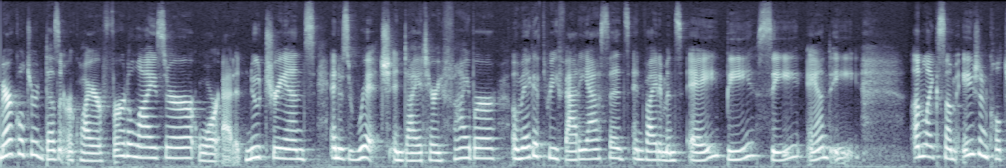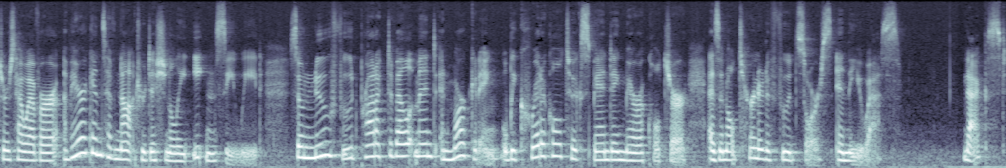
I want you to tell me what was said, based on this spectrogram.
Mariculture doesn't require fertilizer or added nutrients and is rich in dietary fiber, omega 3 fatty acids, and vitamins A, B, C, and E. Unlike some Asian cultures, however, Americans have not traditionally eaten seaweed, so new food product development and marketing will be critical to expanding mariculture as an alternative food source in the U.S. Next,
